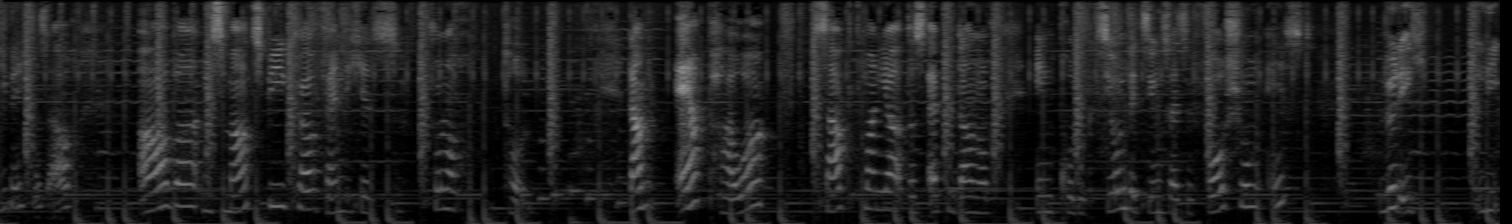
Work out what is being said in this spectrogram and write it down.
liebe ich das auch. Aber ein Smart Speaker fände ich jetzt schon noch toll. Dann AirPower sagt man ja, dass Apple da noch in Produktion bzw. Forschung ist. Würde ich li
